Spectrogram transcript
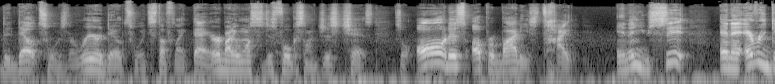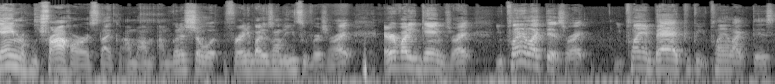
the deltoids, the rear deltoids, stuff like that. Everybody wants to just focus on just chest. So all this upper body is tight. And then you sit, and then every gamer who try hard, it's like I'm, I'm, I'm gonna show it for anybody who's on the YouTube version, right? Everybody games, right? You playing like this, right? Playing bad people, you playing like this,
